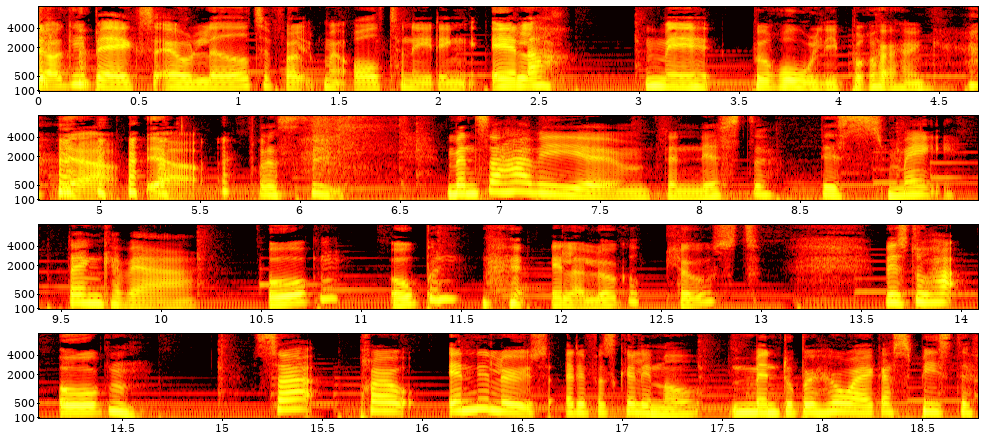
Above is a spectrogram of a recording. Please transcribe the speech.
doggy bags er jo lavet til folk med alternating, eller med berolig berøring. Ja, ja, præcis. Men så har vi øh, den næste. Det er smag. Den kan være åben, open, eller lukket, closed. Hvis du har åben, så prøv endelig løs af det forskellige mad, men du behøver ikke at spise det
